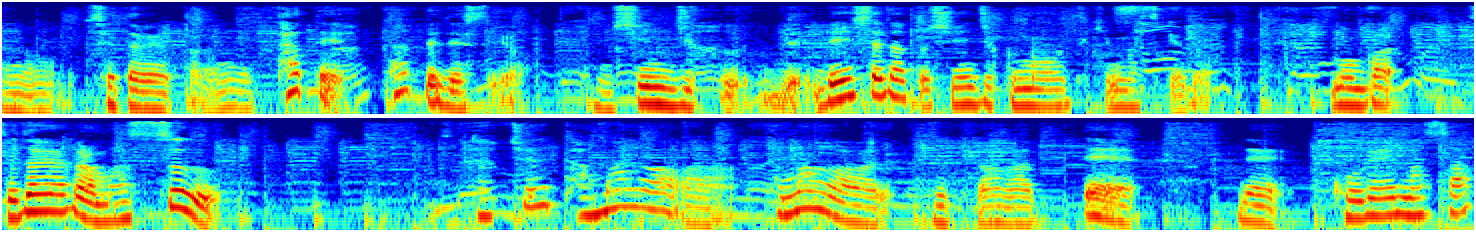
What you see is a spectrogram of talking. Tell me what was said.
あの、世田谷からね、縦、縦ですよ。新宿。で、電車だと新宿回ってきますけど、もうば、世田谷からまっすぐ、途中、多摩川、多摩川ずっと上がって、で、コレマサっ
